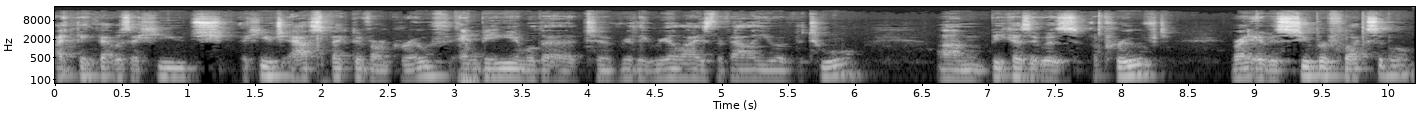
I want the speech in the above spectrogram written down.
I think that was a huge a huge aspect of our growth and being able to to really realize the value of the tool um, because it was approved right? It was super flexible.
